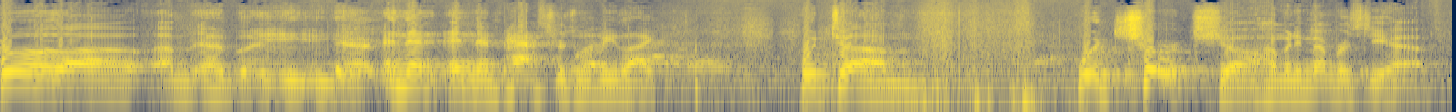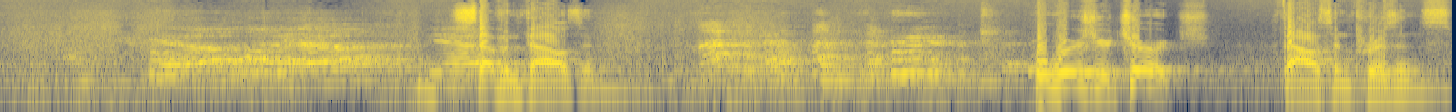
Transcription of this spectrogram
well, uh, um, uh, and then and then pastors will be like, what um, what church? Uh, how many members do you have? Seven thousand. well, where's your church? Thousand prisons.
